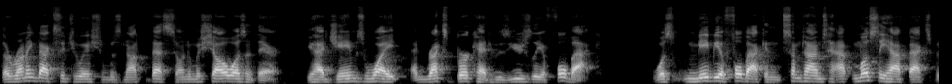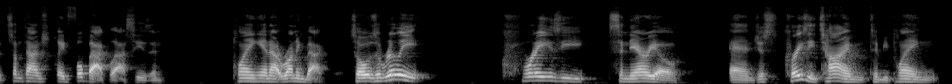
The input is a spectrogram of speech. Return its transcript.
The running back situation was not the best. Sony Michel wasn't there. You had James White and Rex Burkhead, who's usually a fullback, was maybe a fullback and sometimes ha- mostly halfbacks, but sometimes played fullback last season, playing in at running back. So it was a really crazy scenario and just crazy time to be playing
